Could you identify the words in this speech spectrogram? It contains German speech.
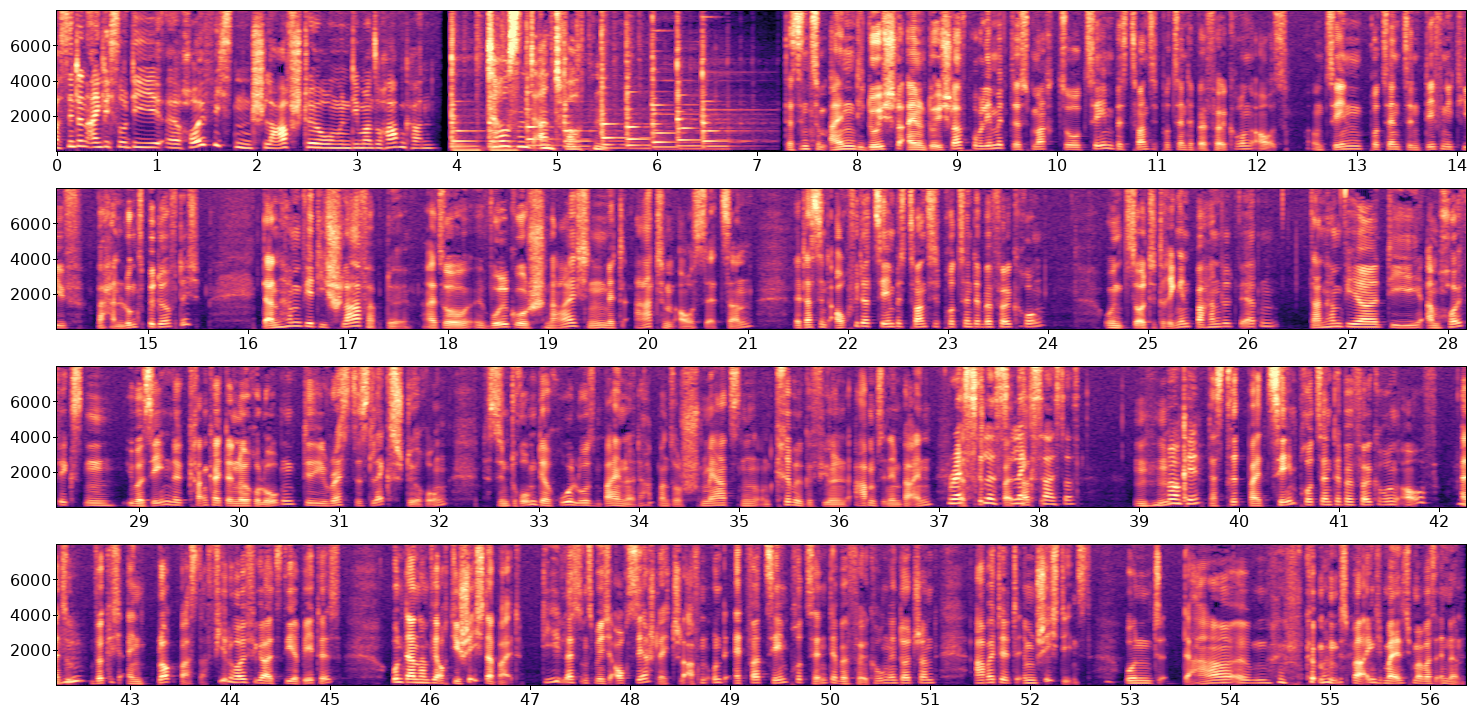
Was sind denn eigentlich so die äh, häufigsten Schlafstörungen, die man so haben kann? 1000 Antworten. Das sind zum einen die Durchschla Ein- und Durchschlafprobleme. Das macht so 10 bis 20 Prozent der Bevölkerung aus. Und 10 Prozent sind definitiv behandlungsbedürftig. Dann haben wir die Schlafapnoe, also Vulgo-Schnarchen mit Atemaussetzern. Das sind auch wieder 10 bis 20 Prozent der Bevölkerung und sollte dringend behandelt werden. Dann haben wir die am häufigsten übersehene Krankheit der Neurologen, die Restless Legs Störung, das Syndrom der ruhelosen Beine. Da hat man so Schmerzen und Kribbelgefühlen abends in den Beinen. Restless Legs heißt das. Mhm. Okay. Das tritt bei 10% der Bevölkerung auf. Also mhm. wirklich ein Blockbuster, viel häufiger als Diabetes. Und dann haben wir auch die Schichtarbeit. Die lässt uns nämlich auch sehr schlecht schlafen und etwa 10% der Bevölkerung in Deutschland arbeitet im Schichtdienst. Und da ähm, könnte man, müsste man eigentlich mal, mal was ändern.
